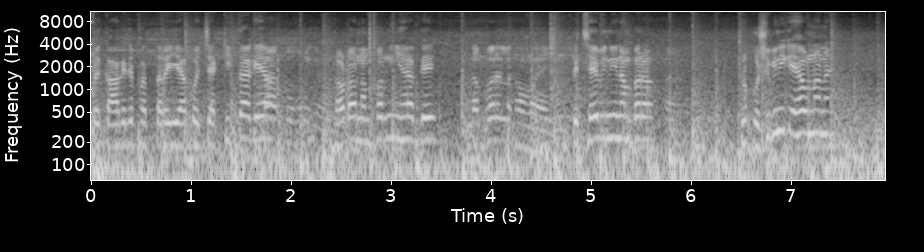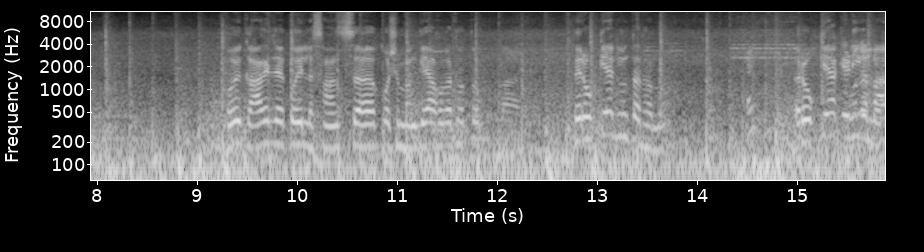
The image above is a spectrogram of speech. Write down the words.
ਕੋਈ ਕਾਗਜ਼ ਪੱਤਰ ਜਾਂ ਕੋਈ ਚੈੱਕ ਕੀਤਾ ਗਿਆ? ਤੁਹਾਡਾ ਨੰਬਰ ਨਹੀਂ ਹੈ ਅੱਗੇ? ਨੰਬਰ ਲਿਖਾਉਣਾ ਹੈ ਜੀ। ਪਿੱਛੇ ਵੀ ਨਹੀਂ ਨੰਬਰ? ਤੁਹਾਨੂੰ ਕੁਝ ਵੀ ਨਹੀਂ ਕਿਹਾ ਉਹਨਾਂ ਨੇ? ਕੋਈ ਕਾਗਜ਼ ਕੋਈ ਲਾਇਸੈਂਸ ਕੁਝ ਮੰਗਿਆ ਹੋਵੇ ਤੋਂ ਤੋਂ ਫਿਰ ਰੋਕਿਆ ਕਿਉਂ ਤਾਂ ਤੁਹਾਨੂੰ? ਰੋਕਿਆ ਕਿਹੜੀ ਗੱਲ ਦਾ।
